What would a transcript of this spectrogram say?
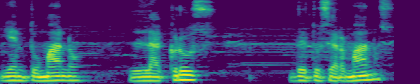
y en tu mano la cruz de tus hermanos?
